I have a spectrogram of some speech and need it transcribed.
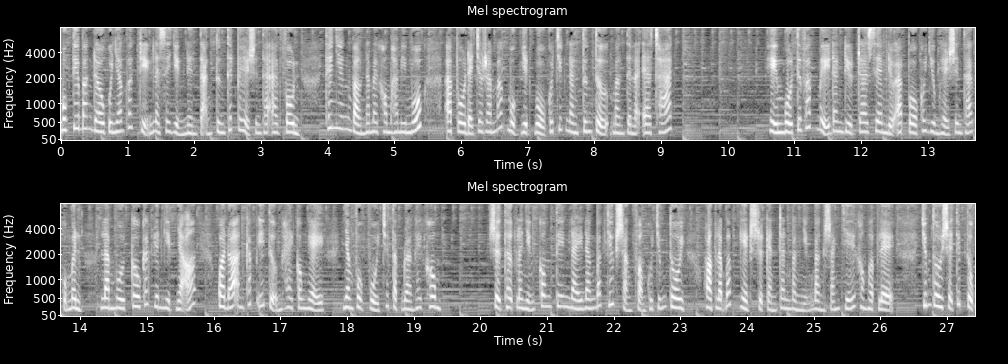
Mục tiêu ban đầu của nhóm phát triển là xây dựng nền tảng tương thích với hệ sinh thái iPhone. Thế nhưng vào năm 2021, Apple đã cho ra mắt một dịch vụ có chức năng tương tự mang tên là AirTag. Hiện Bộ Tư pháp Mỹ đang điều tra xem liệu Apple có dùng hệ sinh thái của mình làm mồi câu các doanh nghiệp nhỏ, qua đó ăn cắp ý tưởng hay công nghệ nhằm phục vụ cho tập đoàn hay không. Sự thật là những công ty này đang bắt chước sản phẩm của chúng tôi hoặc là bóp nghẹt sự cạnh tranh bằng những bằng sáng chế không hợp lệ. Chúng tôi sẽ tiếp tục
